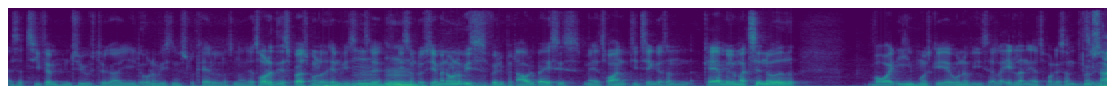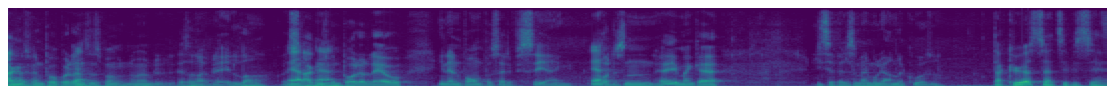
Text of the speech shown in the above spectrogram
altså 10, 15, 20 stykker i et undervisningslokale eller sådan noget. Jeg tror, det er det spørgsmålet henviser Mm. til. Fordi Mm. som du siger, man underviser selvfølgelig på daglig basis, men jeg tror, at de tænker sådan, kan jeg melde mig til noget, hvor I måske er underviser, eller et eller andet. Jeg tror, det er sådan, de tænker. sagtens finde på på et eller andet Ja. tidspunkt, når man, bliver- altså når jeg bliver ældre, jeg Ja, sagtens ja. finde på det at lave en eller anden form for certificering. Ja. Hvor det er sådan, hey, man kan, lige så vel som alle mulige andre kurser. Der køres certificering.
